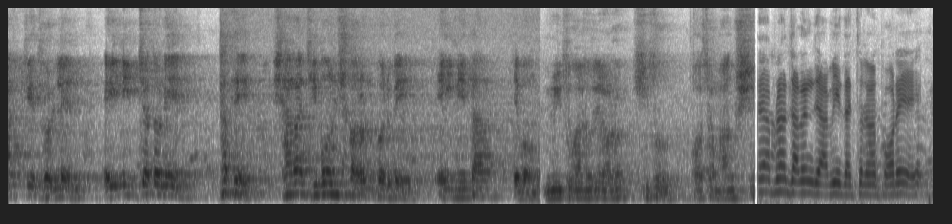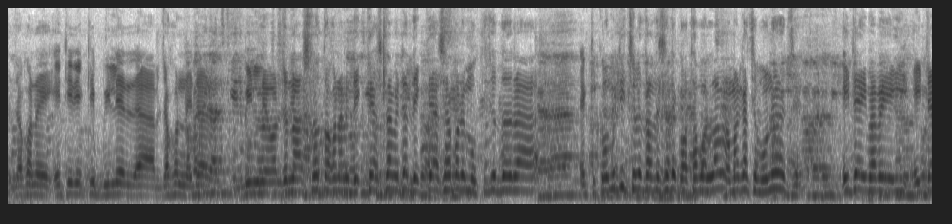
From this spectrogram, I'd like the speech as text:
আটকে ধরলেন এই নির্যাতনের সাথে সারা জীবন স্মরণ করবে এই নেতা এবং মৃত মানবের অরক্ষিত পচা মাংস। আপনারা জানেন যে আমি দায়িত্ব নেওয়ার পরে যখন এটির একটি বিলের যখন এটা বিল নেওয়ার জন্য আসলো তখন আমি দেখতে আসলাম। এটা দেখতে আসার পরে মুক্তিযোদ্ধারা একটি কমিটি ছিল তাদের সাথে কথা বললাম। আমার কাছে মনে হয়েছে এটা এইভাবে এই এইটা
